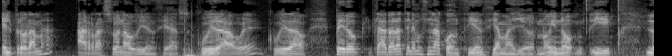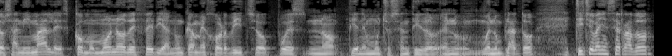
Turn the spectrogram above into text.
el programa arrasó en audiencias. Cuidado, eh, cuidado. Pero claro, ahora tenemos una conciencia mayor, ¿no? Y no y los animales como mono de feria, nunca mejor dicho, pues no tiene mucho sentido en un, en un plató. Chicho Ibañez Serrador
